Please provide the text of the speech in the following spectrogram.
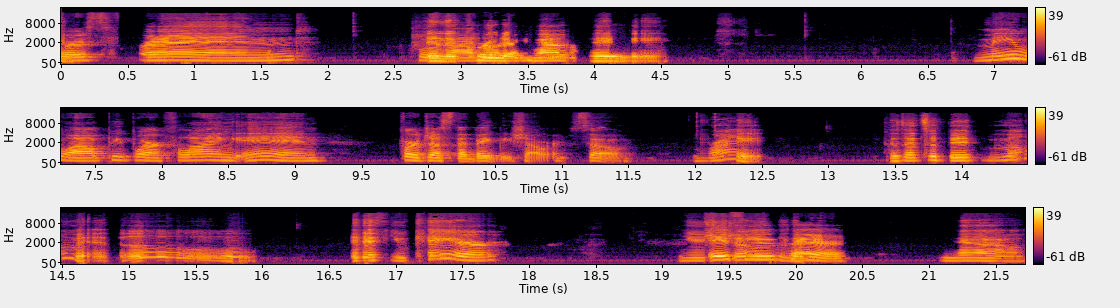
first friend And the crew a to baby. have a baby. meanwhile people are flying in for just a baby shower so Right. Because that's a big moment. Ooh. And if you care, you if show you that. care Yeah.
